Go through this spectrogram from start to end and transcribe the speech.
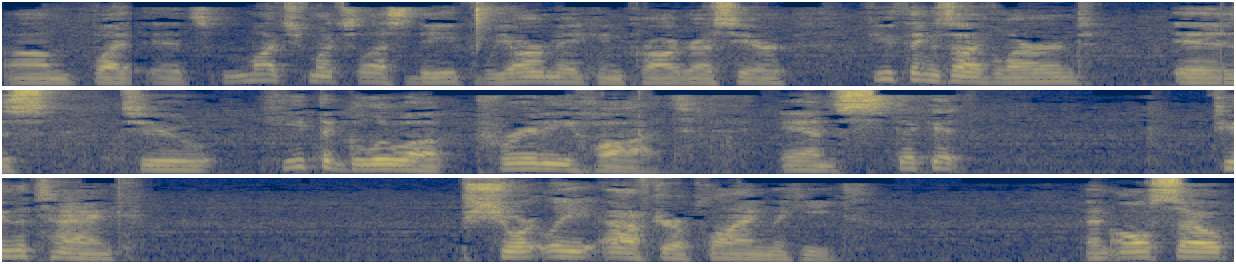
um, but it's much, much less deep. We are making progress here. A few things I've learned is to heat the glue up pretty hot and stick it to the tank shortly after applying the heat. And also,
